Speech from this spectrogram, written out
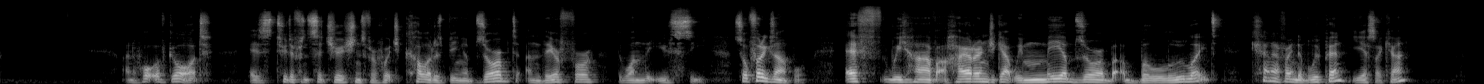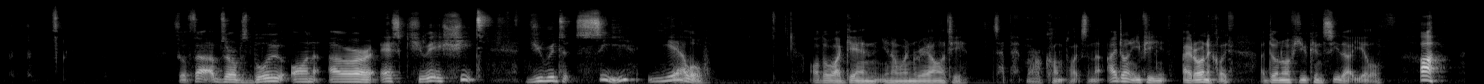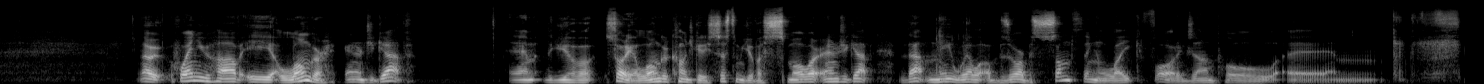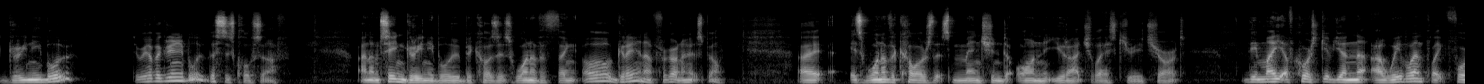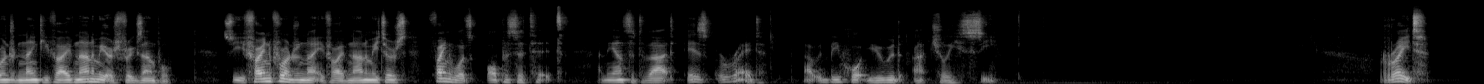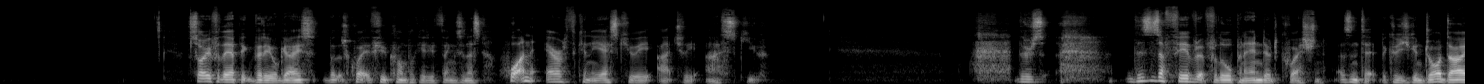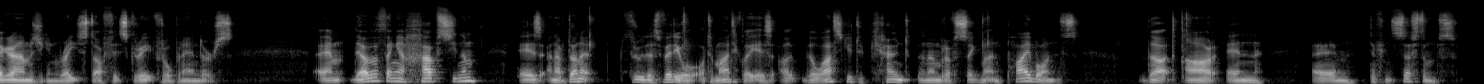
And what we've got is two different situations for which colour is being absorbed and therefore the one that you see. So for example, if we have a higher energy gap, we may absorb a blue light. Can I find a blue pen? Yes, I can. So if that absorbs blue on our SQA sheet, you would see yellow. Although again, you know, in reality, it's a bit more complex than that. I don't even, ironically, I don't know if you can see that yellow. Ha! Now, when you have a longer energy gap, um, you have a, sorry, a longer conjugated system, you have a smaller energy gap, that may well absorb something like, for example, um, greeny blue. Do we have a greeny blue? This is close enough. And I'm saying greeny blue because it's one of the things, oh, green, I've forgotten how to spell uh, is one of the colours that's mentioned on your actual SQA chart. They might, of course, give you a, a wavelength like 495 nanometers, for example. So you find 495 nanometers, find what's opposite it, and the answer to that is red. That would be what you would actually see. Right. Sorry for the epic video, guys, but there's quite a few complicated things in this. What on earth can the SQA actually ask you? There's this is a favourite for the open-ended question, isn't it? Because you can draw diagrams, you can write stuff. It's great for open-enders. Um, the other thing I have seen them is, and I've done it through this video automatically, is uh, they'll ask you to count the number of sigma and pi bonds that are in um, different systems.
